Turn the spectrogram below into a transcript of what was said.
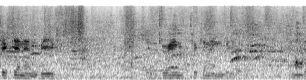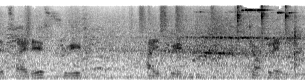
chicken and beef. She's doing chicken and beef. And this side is sweet, Thai sweet chocolate.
